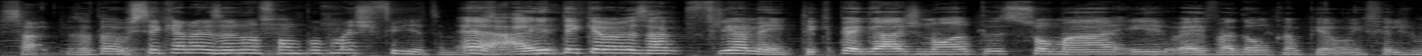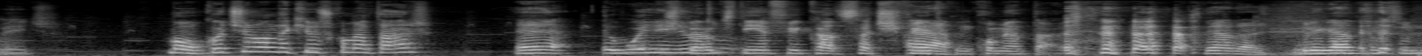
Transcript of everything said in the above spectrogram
sabe? exatamente. Você tem que analisar de uma forma um pouco mais fria também. É, aí tem que analisar friamente. Tem que pegar as notas, somar e aí vai dar um campeão, infelizmente. Bom, continuando aqui os comentários. É, o Eli Espero Newton... que tenha ficado satisfeito É. com o comentário. Verdade. Obrigado pelos seus.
